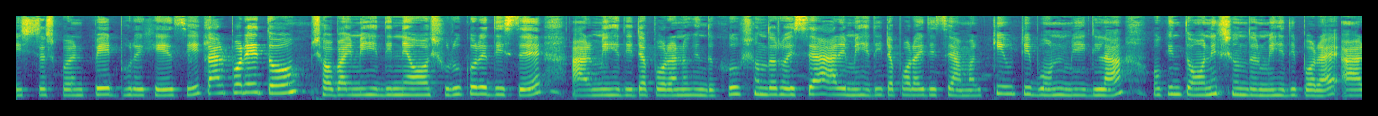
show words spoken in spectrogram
বিশ্বাস করেন, পেট ভরে খেয়েছি। তারপরে তো সবাই মেহেদি নেওয়া শুরু করে দিছে, আর মেহেদিটা পরানো কিন্তু খুব সুন্দর হয়েছে। আর এই মেহেদিটা পরাই দিছে আমার কিউটি বোন মেঘলা। ও কিন্তু অনেক সুন্দর মেহেদি পরায়। আর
